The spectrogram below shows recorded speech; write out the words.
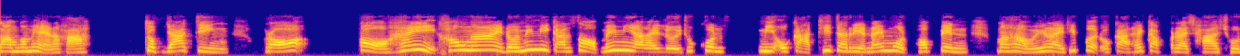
รามคำแหงนะคะ จบยากจริง เพราะต่อให้เข้าง่าย โดยไม่มีการสอบไม่มีอะไรเลย ทุกคนมีโอกาสที่จะเรียนได้หมด เพราะเป็นมหาวิทยาลัยที่เปิดโอกาสให้กับประชาชน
